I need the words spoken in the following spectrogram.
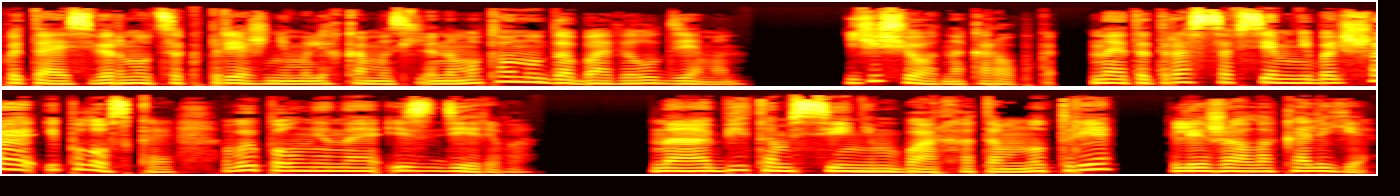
Пытаясь вернуться к прежнему легкомысленному тону, добавил демон. Еще одна коробка, на этот раз совсем небольшая и плоская, выполненная из дерева. На обитом синим бархатом нутре лежало колье,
